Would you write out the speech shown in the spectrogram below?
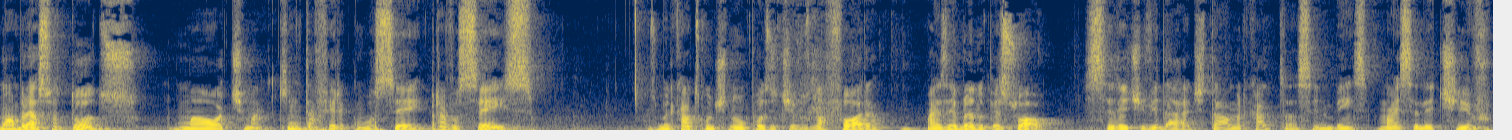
Um abraço a todos, uma ótima quinta-feira com você, para vocês. Os mercados continuam positivos lá fora, mas lembrando, pessoal, seletividade, tá? O mercado está sendo bem mais seletivo.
